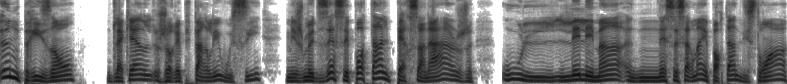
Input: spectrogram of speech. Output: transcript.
une prison de laquelle j'aurais pu parler aussi, mais je me disais, c'est pas tant le personnage ou l'élément nécessairement important de l'histoire,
